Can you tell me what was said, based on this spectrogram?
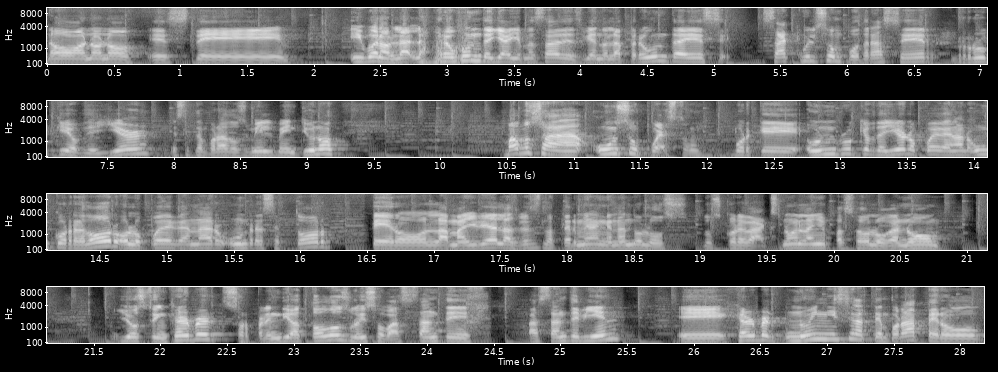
No, no, no. Este. Y bueno, la, pregunta, ya, ya me estaba desviando. La pregunta es: ¿Zach Wilson podrá ser Rookie of the Year esta temporada 2021? Vamos a un supuesto, porque un Rookie of the Year lo puede ganar un corredor o lo puede ganar un receptor, pero la mayoría de las veces la terminan ganando los, los corebacks, ¿no? El año pasado lo ganó Justin Herbert, sorprendió a todos, lo hizo bastante, bastante bien. Eh, Herbert no inicia la temporada, pero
